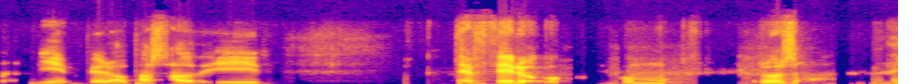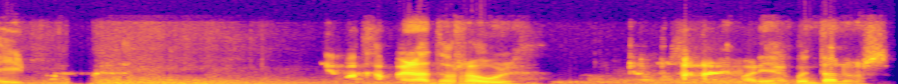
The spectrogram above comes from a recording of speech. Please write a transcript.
tan bien, pero ha pasado de ir tercero con, con muchos metros a, a ir. ¿Qué más campeonatos, Raúl? ¿Qué pasado en Alemania? Cuéntanos.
